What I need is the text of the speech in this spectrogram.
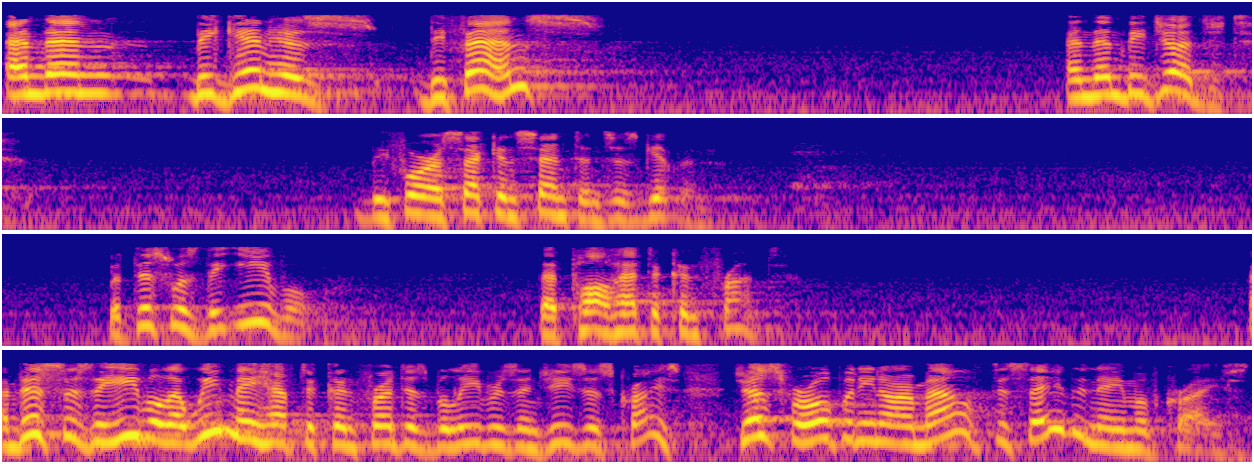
and then begin his defense and then be judged before a second sentence is given. But this was the evil that Paul had to confront. And this is the evil that we may have to confront as believers in Jesus Christ, just for opening our mouth to say the name of Christ.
